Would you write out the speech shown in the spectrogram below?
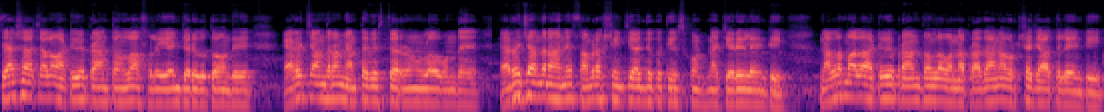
శేషాచలం అటవీ ప్రాంతంలో అసలు ఏం జరుగుతోంది? ఎర్రచందనం ఎంత విస్తీర్ణంలో ఉంది? ఎర్రచందనాన్ని సంరక్షించేందుకు తీసుకుంటున్న చర్యలేంటి? నల్లమల అటవీ ప్రాంతంలో ఉన్న ప్రధాన వృక్ష జాతులేంటి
